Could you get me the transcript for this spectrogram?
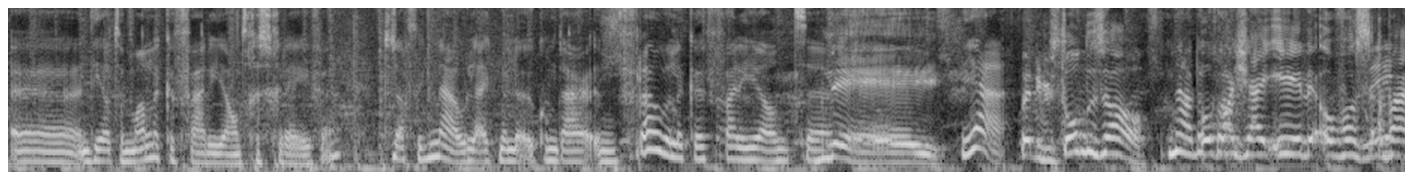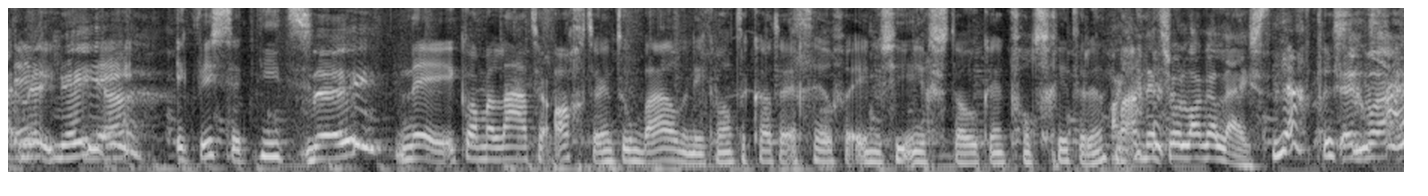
Eh, die had een mannelijke variant geschreven. Toen dacht ik, nou, lijkt me leuk om daar een vrouwelijke variant... eh, Nee! Ja. Maar die bestond dus al. Nou, of kwam- was jij eerder... Of was, maar- nee, nee, ja? ik wist het niet. Nee? Nee, ik kwam er later achter en toen baalde ik, want ik had er echt heel veel energie in gestoken en ik vond het schitterend. Had je net zo'n lange lijst? Ja, precies. Echt waar?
